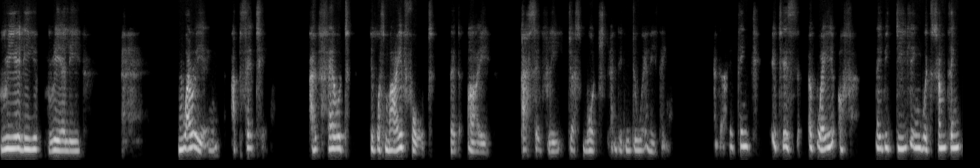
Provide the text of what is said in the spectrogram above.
really, really worrying, upsetting. I felt it was my fault that I passively just watched and didn't do anything. And I think it is a way of maybe dealing with something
